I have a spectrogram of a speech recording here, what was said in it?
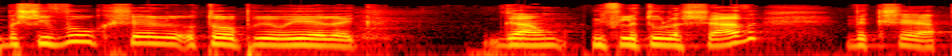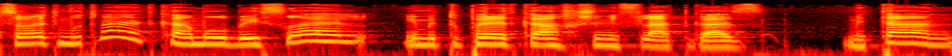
בשיווק של אותו פרי או ירק, גם נפלטו לשווא. וכשהפסולת מוטמנת, כאמור בישראל, היא מטופלת כך שנפלט גז מתאן,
